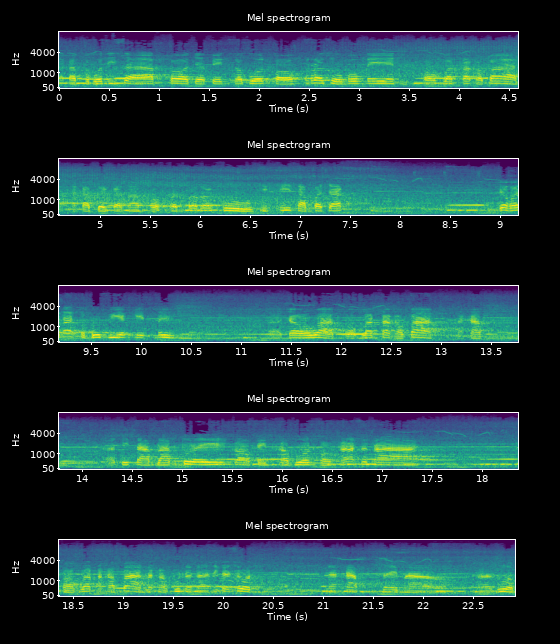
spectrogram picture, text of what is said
นะครับขบวนที่สามก็จะเป็นขบวนของพระสงฆ์องค์เนนของวัดพระกบ้านนะครับโดยการนำของท่านพระครูสิทธิธรรมประจักษ์เจ้าคณะตำบลเวียงเกตหนึ่งเจ้าอาวาสของวัดพระกบ้านนะครับที่ตามรำด้วยก็เป็นขบวนของคณะสตาของวัดพระกบ้านและก็พุทธศาสนิกชน นะครับ ได้มาร่วม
